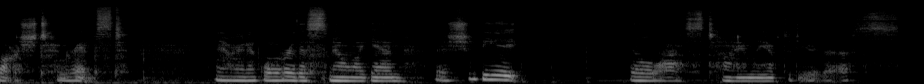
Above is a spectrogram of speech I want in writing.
washed and rinsed. Now we're going to go over the snow again. This should be the last time we have to do this.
